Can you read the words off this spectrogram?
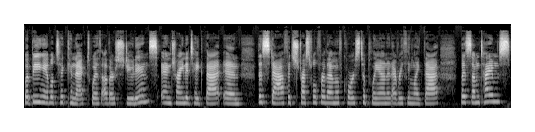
But being able to connect with other students and trying to take that and the staff, it's stressful for them, of course, to plan and everything like that. But sometimes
